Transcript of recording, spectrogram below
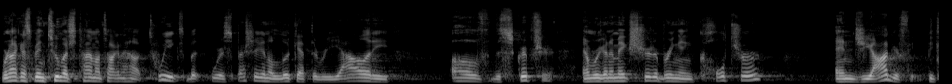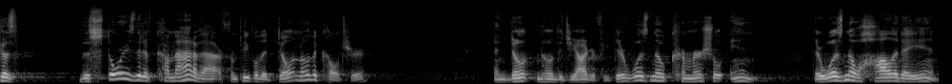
We're not going to spend too much time on talking about how it tweaks, but we're especially going to look at the reality of the Scripture. And we're going to make sure to bring in culture and geography because the stories that have come out of that are from people that don't know the culture and don't know the geography. There was no commercial inn, there was no holiday inn.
